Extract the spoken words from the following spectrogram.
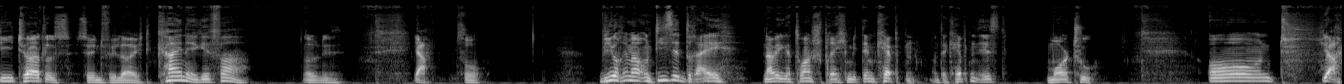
die Turtles sind vielleicht keine Gefahr. Also die, ja, so. Wie auch immer, und diese drei Navigatoren sprechen mit dem Captain. Und der Captain ist More 2. Und ja,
